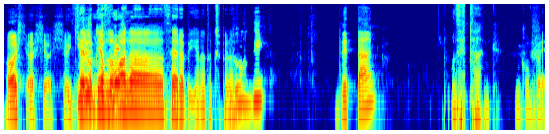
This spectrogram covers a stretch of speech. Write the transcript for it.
όχι, όχι, όχι. Ο Θέλω κύριος μια Γκομπέρ, εβδομάδα θέραπη για να το ξεπεράσω. Ρούντι, The Tank, The Tank. Γκομπέρ.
